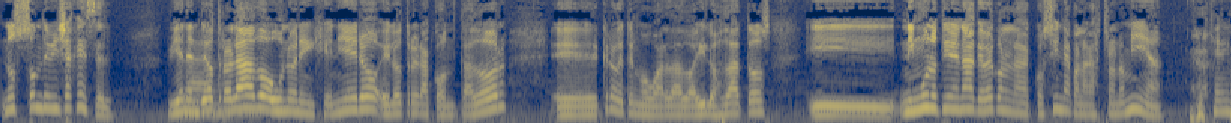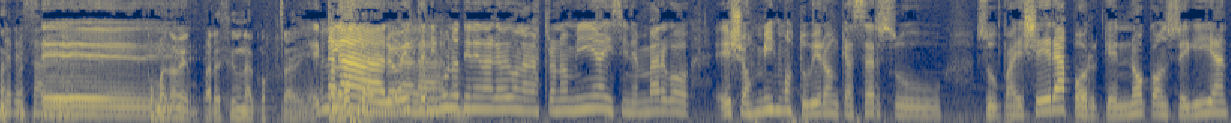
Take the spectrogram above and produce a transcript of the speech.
no son de Villa Gesell. Vienen de otro lado, uno era ingeniero, el otro era contador, eh, creo que tengo guardado ahí los datos y ninguno tiene nada que ver con la cocina, con la gastronomía. Qué interesante. Eh, Como también, parece una cofradía. Eh, claro, ¿viste? ninguno tiene nada que ver con la gastronomía y sin embargo ellos mismos tuvieron que hacer su, su paellera porque no conseguían,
